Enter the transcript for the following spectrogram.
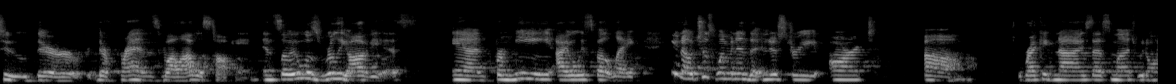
to their their friends while I was talking. And so it was really obvious. And for me, I always felt like, you know, just women in the industry aren't um, recognized as much. We don't,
